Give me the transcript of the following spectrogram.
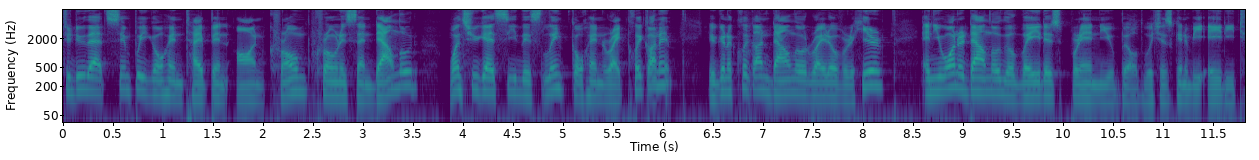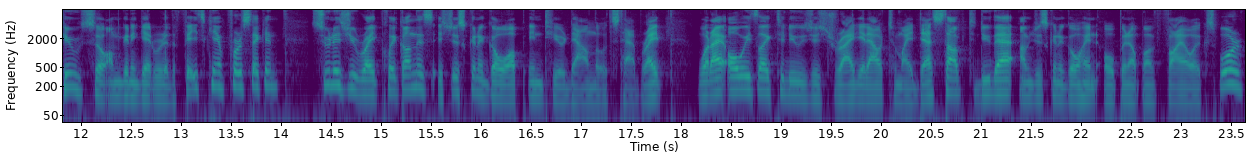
To do that, simply go ahead and type in on Chrome Cronus Zen download. Once you guys see this link, go ahead and right click on it. You're going to click on download right over here and you want to download the latest brand new build, which is going to be 82. So I'm going to get rid of the face cam for a second. Soon as you right click on this, it's just going to go up into your downloads tab, right? What I always like to do is just drag it out to my desktop. To do that, I'm just going to go ahead and open up my File Explorer,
